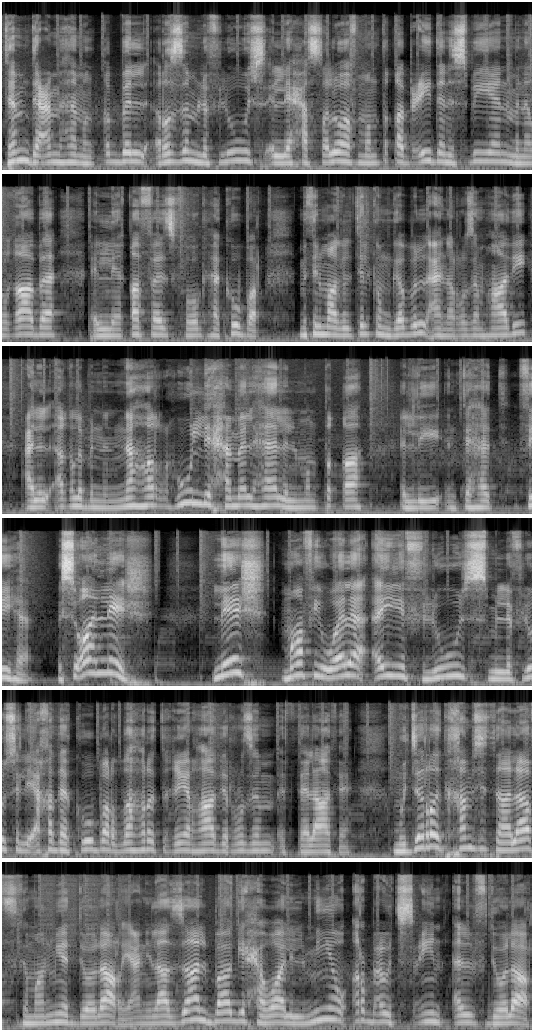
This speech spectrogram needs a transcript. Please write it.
تم دعمها من قبل رزم الفلوس اللي حصلوها في منطقة بعيدة نسبيا من الغابة اللي قفز فوقها كوبر مثل ما قلت لكم قبل عن الرزم هذه على الأغلب أن النهر هو اللي حملها للمنطقة اللي انتهت فيها السؤال ليش؟ ليش ما في ولا أي فلوس من الفلوس اللي أخذها كوبر ظهرت غير هذه الرزم الثلاثة؟ مجرد 5800 دولار يعني لا زال باقي حوالي 194 ألف دولار.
